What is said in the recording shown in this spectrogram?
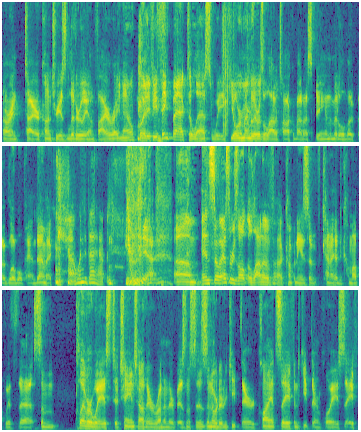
our entire country is literally on fire right now. But if you think back to last week, you'll remember there was a lot of talk about us being in the middle of a, a global pandemic. Yeah, when did that happen? yeah. Um, and so as a result, a lot of uh, companies have kind of had to come up with uh, some clever ways to change how they're running their businesses in order to keep their clients safe and to keep their employees safe.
